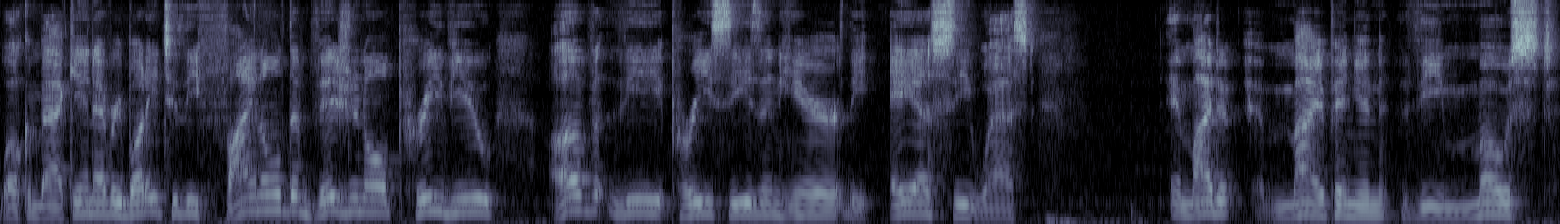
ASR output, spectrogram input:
Welcome back in, everybody, to the final divisional preview of the preseason here, the AFC West. In my in my opinion, the most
